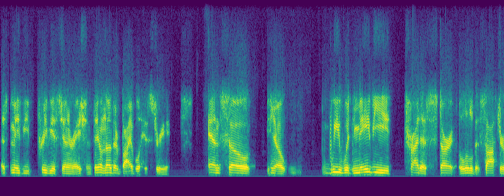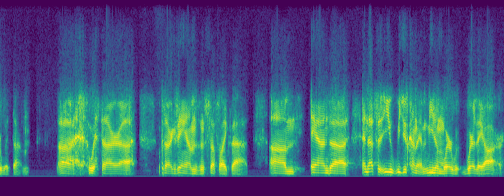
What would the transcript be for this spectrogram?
as maybe previous generations. They don't know their Bible history. And so, you know, we would maybe try to start a little bit softer with them, uh, with our, uh, with our exams and stuff like that. Um, and, uh, and that's what you, we just kind of meet them where, where they are.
